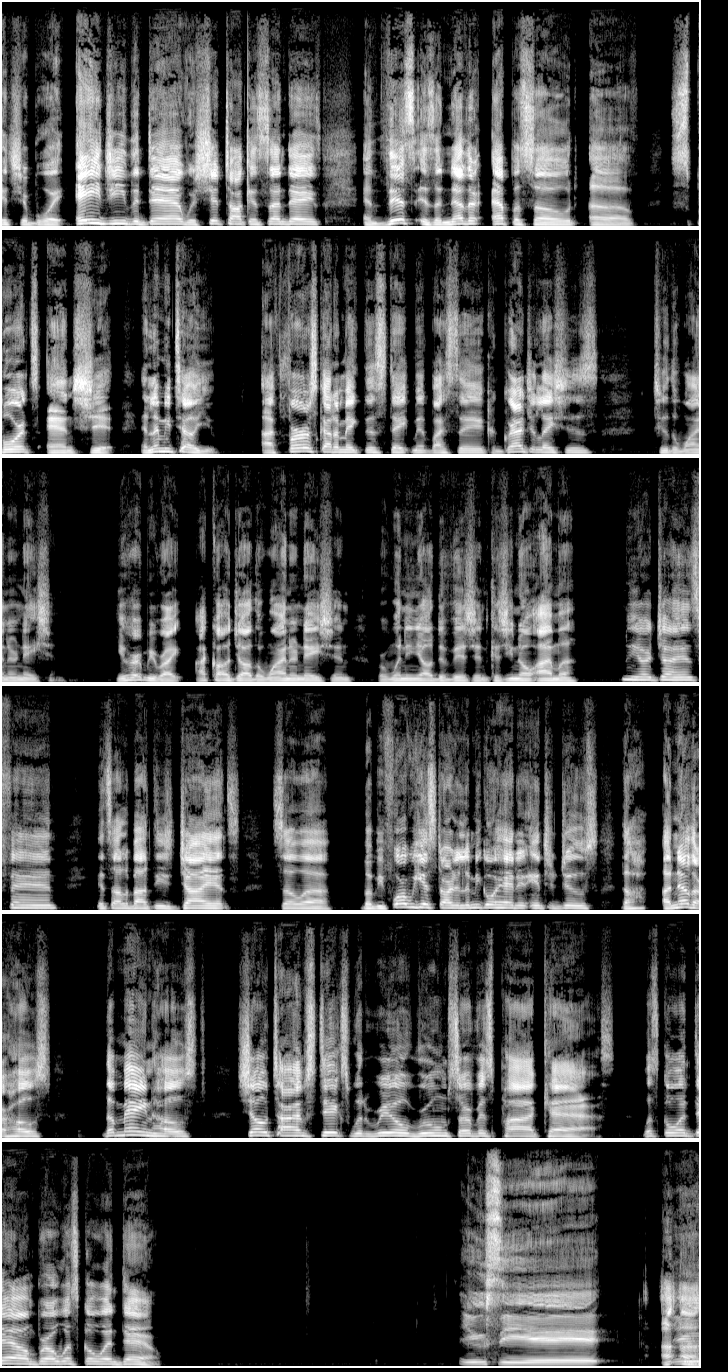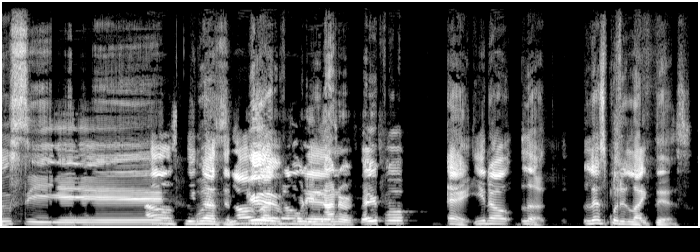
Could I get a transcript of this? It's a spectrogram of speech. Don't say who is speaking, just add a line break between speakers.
It's your boy AG the Dad with Shit Talking Sundays, and this is another episode of Sports and Shit. And let me tell you, I first got to make this statement by saying congratulations to the Weiner Nation. You heard me right. I called y'all the Weiner Nation for winning y'all division because you know I'm a New York Giants fan. It's all about these Giants. So, uh, but before we get started, let me go ahead and introduce the another host, the main host, Showtime Sticks with Real Room Service Podcast. What's going down, bro? What's going down?
You see it.
Uh-uh.
You see it.
I don't see
What's
nothing. All I
good,
know is-
49er faithful.
Hey, you know, look, let's put it like this.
